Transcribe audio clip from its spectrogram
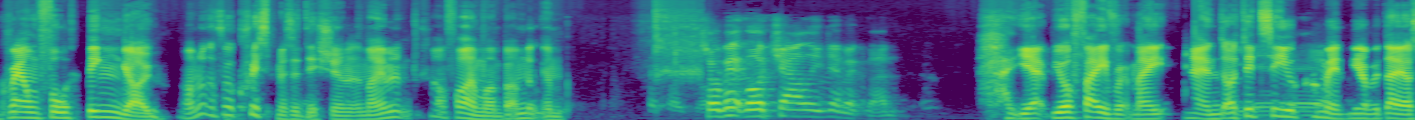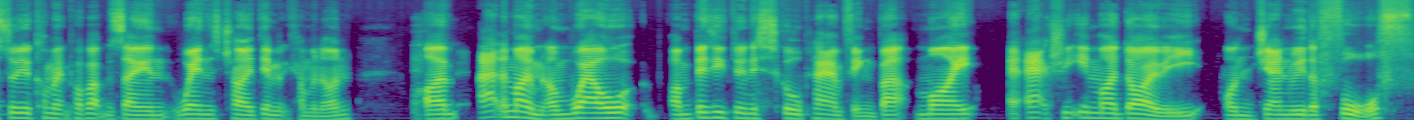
ground force bingo. I'm looking for a Christmas edition at the moment. Can't find one, but I'm looking. So a bit more Charlie Dimmock then. Yep, your favourite, mate. And I did see your comment the other day. I saw your comment pop up and saying, "When's Charlie Dimmock coming on?" I'm at the moment. I'm well. I'm busy doing this school plan thing, but my actually in my diary on January the fourth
